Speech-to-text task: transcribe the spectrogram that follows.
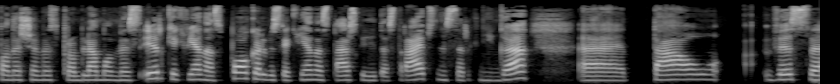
panašiomis problemomis. Ir kiekvienas pokalbis kiekvienas perskaitytas straipsnis ar knyga e, tau vis e,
